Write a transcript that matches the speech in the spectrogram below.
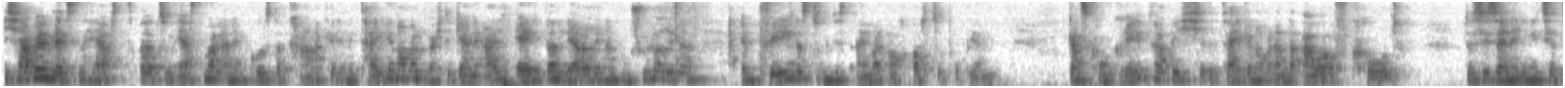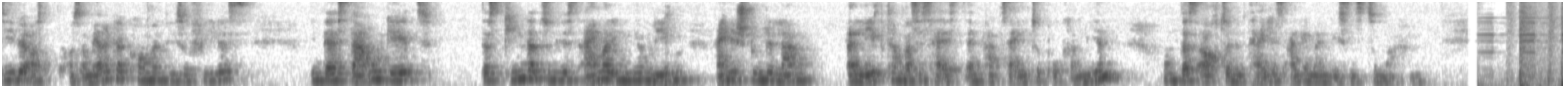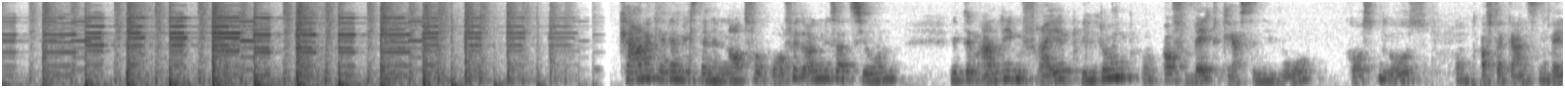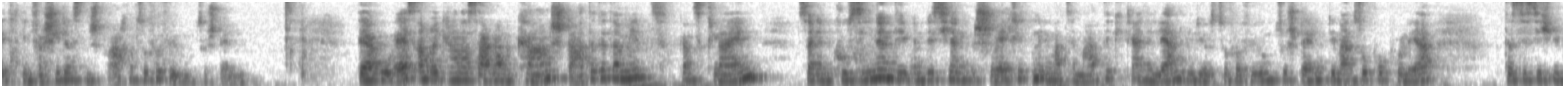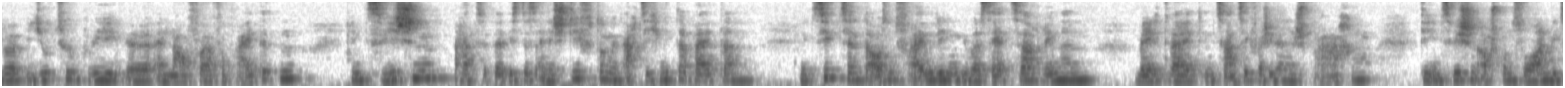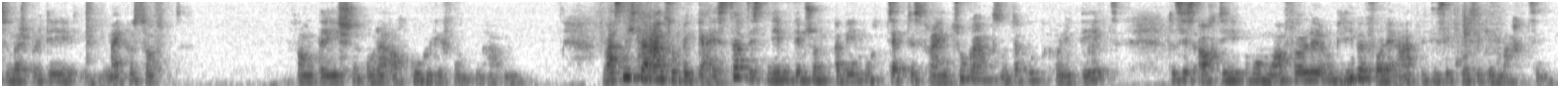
Ich habe im letzten Herbst äh, zum ersten Mal an einem Kurs der Khan Academy teilgenommen und möchte gerne allen Eltern, Lehrerinnen und Schülerinnen empfehlen, das zumindest einmal auch auszuprobieren. Ganz konkret habe ich teilgenommen an der Hour of Code. Das ist eine Initiative aus, aus Amerika kommend, wie so vieles, in der es darum geht, dass Kinder zumindest einmal in ihrem Leben eine Stunde lang erlebt haben, was es heißt, ein paar Zeilen zu programmieren und das auch zu einem Teil des Allgemeinwissens zu machen. Khan Academy ist eine Not-for-Profit-Organisation mit dem Anliegen, freie Bildung auf Weltklasse-Niveau kostenlos und auf der ganzen Welt in verschiedensten Sprachen zur Verfügung zu stellen. Der US-Amerikaner Salman Khan startete damit, ganz klein, seinen Cousinen, die ein bisschen schwächelten in Mathematik, kleine Lernvideos zur Verfügung zu stellen. Die waren so populär, dass sie sich über YouTube wie äh, ein Lauffeuer verbreiteten. Inzwischen hat, äh, ist das eine Stiftung mit 80 Mitarbeitern, mit 17.000 freiwilligen Übersetzerinnen weltweit in 20 verschiedenen Sprachen, die inzwischen auch Sponsoren wie zum Beispiel die Microsoft Foundation oder auch Google gefunden haben. Was mich daran so begeistert, ist neben dem schon erwähnten Konzept des freien Zugangs und der guten Qualität, das ist auch die humorvolle und liebevolle Art, wie diese Kurse gemacht sind.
